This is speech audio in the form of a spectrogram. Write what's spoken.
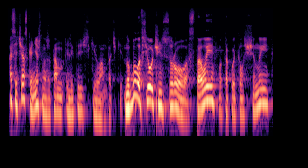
а сейчас, конечно же, там электрические лампочки. Но было все очень сурово. Столы вот такой толщины, Э,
